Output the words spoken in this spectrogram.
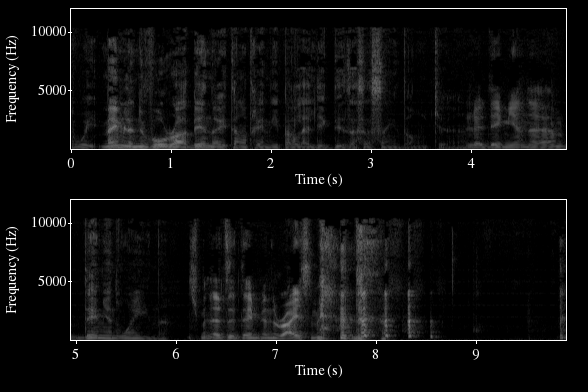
Oui. Même le nouveau Robin a été entraîné par la Ligue des Assassins, donc. Euh, le Damien. Euh, Damien Wayne. Je me dit Damien Rice, mais.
